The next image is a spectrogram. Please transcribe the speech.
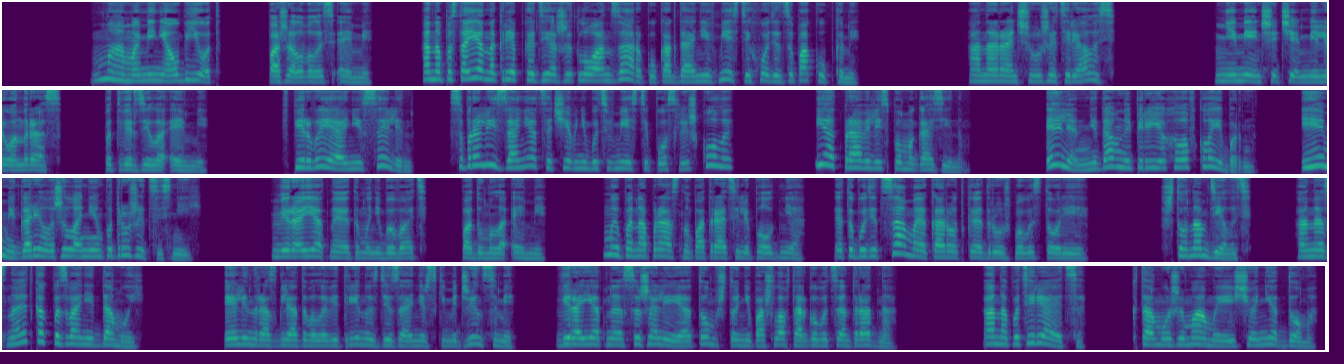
«Мама меня убьет», — пожаловалась Эмми. Она постоянно крепко держит Луан за руку, когда они вместе ходят за покупками. Она раньше уже терялась? Не меньше, чем миллион раз, подтвердила Эмми. Впервые они с Эллен собрались заняться чем-нибудь вместе после школы и отправились по магазинам. Эллен недавно переехала в Клейборн, и Эмми горела желанием подружиться с ней. «Вероятно, этому не бывать», — подумала Эмми. «Мы понапрасну потратили полдня. Это будет самая короткая дружба в истории. Что нам делать? Она знает, как позвонить домой?» Эллен разглядывала витрину с дизайнерскими джинсами, вероятно, сожалея о том, что не пошла в торговый центр одна. Она потеряется. К тому же мамы еще нет дома.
